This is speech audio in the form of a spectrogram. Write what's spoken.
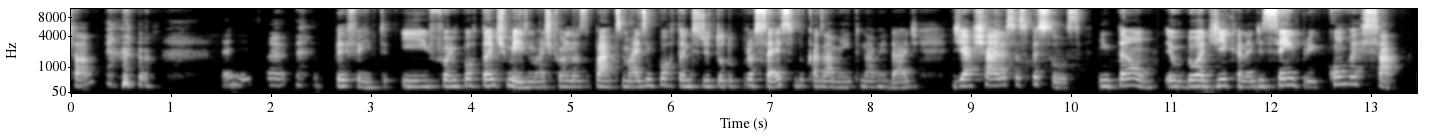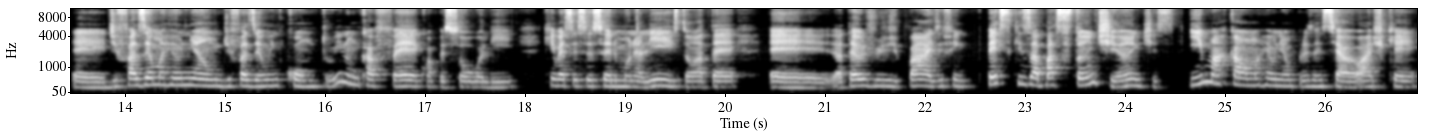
sabe? É isso. É. Perfeito. E foi importante mesmo, acho que foi uma das partes mais importantes de todo o processo do casamento, na verdade, de achar essas pessoas. Então, eu dou a dica, né, de sempre conversar. É, de fazer uma reunião, de fazer um encontro, ir num café com a pessoa ali, quem vai ser seu cerimonialista, ou até, é, até o juiz de paz, enfim, pesquisar bastante antes e marcar uma reunião presencial. Eu acho que é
